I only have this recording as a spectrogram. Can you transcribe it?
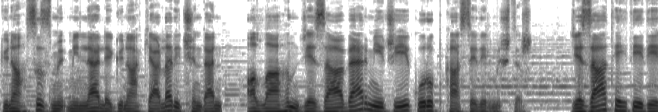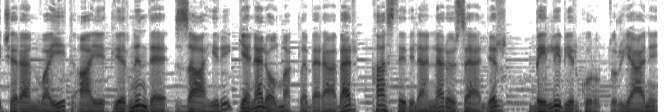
günahsız müminlerle günahkarlar içinden Allah'ın ceza vermeyeceği grup kastedilmiştir. Ceza tehdidi içeren vaid ayetlerinin de zahiri genel olmakla beraber kastedilenler özeldir, belli bir gruptur. Yani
